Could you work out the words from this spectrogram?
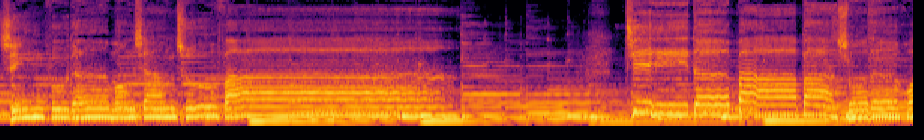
幸福的梦想出发。我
